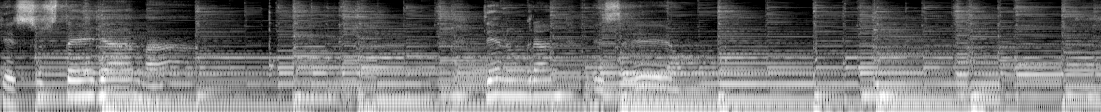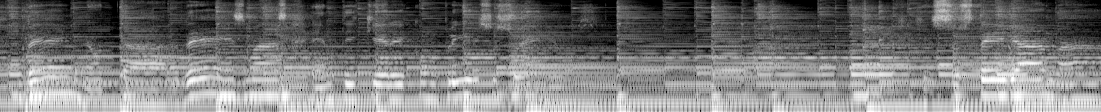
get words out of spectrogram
Jesús te llama, tiene un gran deseo. Ven, no tardes más, en ti quiere cumplir sus sueños. Jesús te llama,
